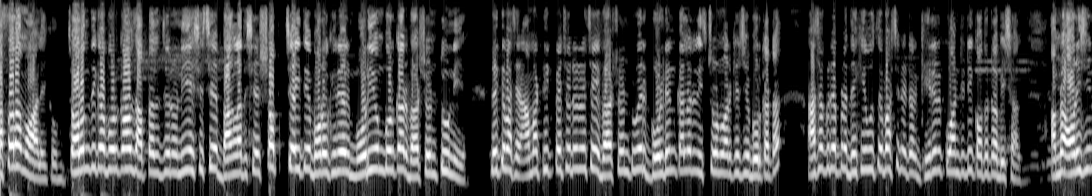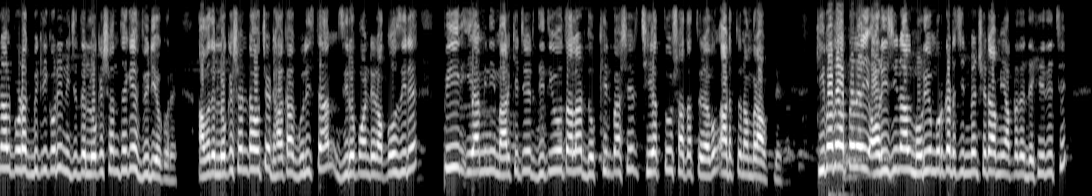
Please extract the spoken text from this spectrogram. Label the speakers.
Speaker 1: আসসালামু আলাইকুম। চলন্তিকা বোরকা আপনাদের জন্য নিয়ে এসেছে বাংলাদেশের সবচাইতে বড় ঘেরের মরিয়ম বোরকার ভার্সন টু নিয়ে। দেখতে পাচ্ছেন, আমার ঠিক পেছনে রয়েছে এই ভার্সন টু এর গোল্ডেন কালারের স্টোন ওয়ার্কের যে বোরকাটা। আশা করি আপনারা দেখে বুঝতে পারছেন এটার ঘেরের কোয়ান্টিটি কতটা বিশাল। আমরা অরিজিনাল প্রোডাক্ট বিক্রি করি নিজেদের লোকেশন থেকে ভিডিও করে। আমাদের লোকেশনটা হচ্ছে ঢাকা গুলিস্তান জিরো পয়েন্টের অপোজিটে পীর ইয়ামিনী মার্কেটের দ্বিতীয় তলার দক্ষিণ পাশের ছিয়াত্তর, সাতাত্তর এবং আটাত্তর নম্বর আউটলেট কীভাবে আপনারা এই অরিজিনাল মরিয়ম মুরগাটা চিনবেন সেটা আমি আপনাদের দেখিয়ে দিচ্ছি।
